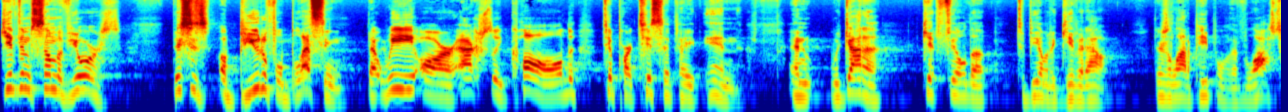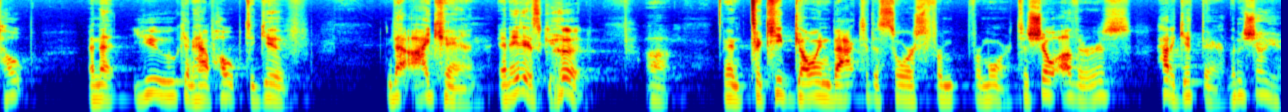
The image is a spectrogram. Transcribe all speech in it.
Give them some of yours. This is a beautiful blessing that we are actually called to participate in. And we got to get filled up to be able to give it out. There's a lot of people that have lost hope, and that you can have hope to give, that I can, and it is good. Uh, and to keep going back to the source for, for more, to show others how to get there. Let me show you.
